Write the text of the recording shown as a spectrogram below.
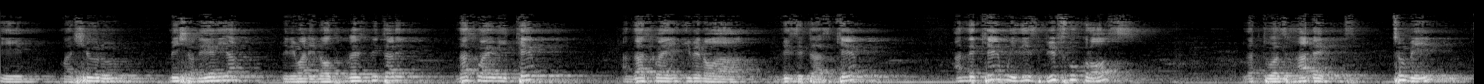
in Mashuru Mission Area, Milimani North Presbytery. That's why we came, and that's why even our visitors came. And they came with this beautiful cross that was handed to me,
